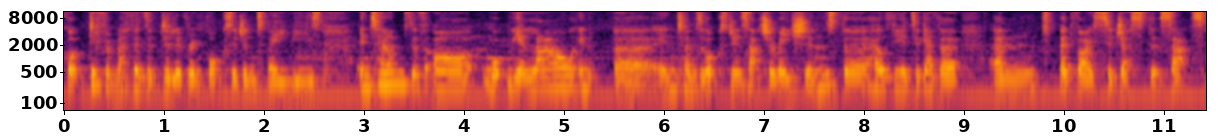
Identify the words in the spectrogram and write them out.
got different methods of delivering oxygen to babies. In terms of our what we allow in uh, in terms of oxygen saturations, the Healthier Together um, advice suggests that SATs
